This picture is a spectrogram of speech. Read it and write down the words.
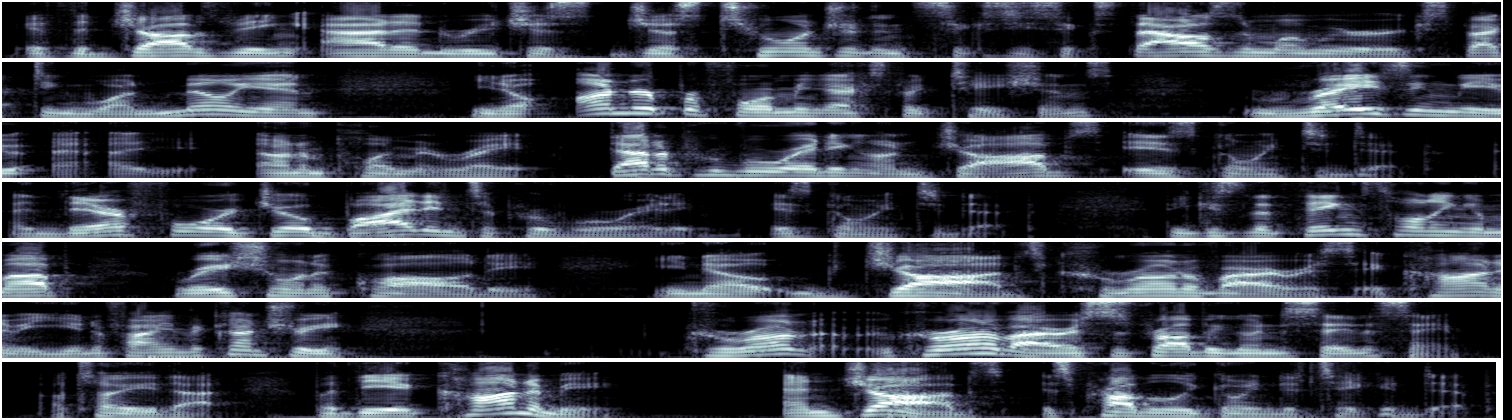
if the jobs being added reaches just 266,000 when we were expecting 1 million, you know, underperforming expectations, raising the uh, uh, unemployment rate, that approval rating on jobs is going to dip. And therefore, Joe Biden's approval rating is going to dip because the things holding him up, racial inequality, you know, jobs, coronavirus, economy, unifying the country, corona, coronavirus is probably going to stay the same. I'll tell you that. But the economy and jobs is probably going to take a dip.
